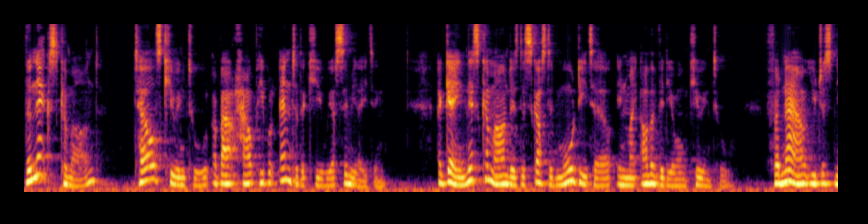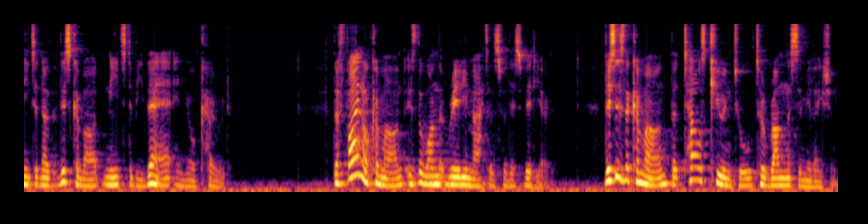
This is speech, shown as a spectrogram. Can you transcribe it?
The next command tells Queuing Tool about how people enter the queue we are simulating. Again, this command is discussed in more detail in my other video on Queuing Tool. For now, you just need to know that this command needs to be there in your code. The final command is the one that really matters for this video. This is the command that tells Queuing Tool to run the simulation.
